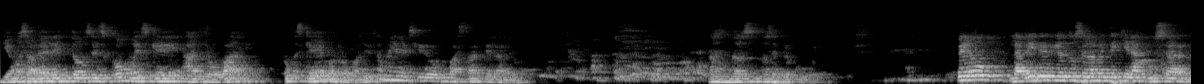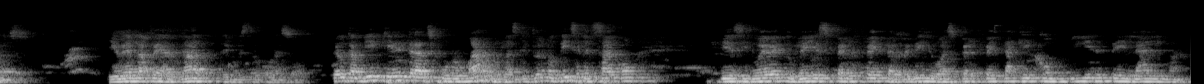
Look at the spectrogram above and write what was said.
Y vamos a ver entonces cómo es que has robado, cómo es que hemos robado. Yo también he sido bastante ladrón. No, no, se preocupe. Pero la ley de Dios no solamente quiere acusarnos y ver la fealdad de nuestro corazón, pero también quiere transformarnos. La escritura nos dice en el Salmo 19, tu ley es perfecta, la ley de Jehová es perfecta que convierte el alma.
